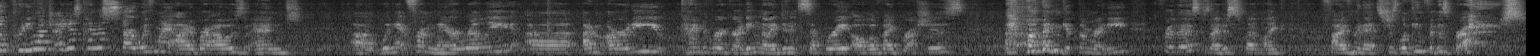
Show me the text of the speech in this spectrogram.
So pretty much I just kind of start with my eyebrows and uh, wing it from there really. Uh, I'm already kind of regretting that I didn't separate all of my brushes and get them ready for this because I just spent like five minutes just looking for this brush.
